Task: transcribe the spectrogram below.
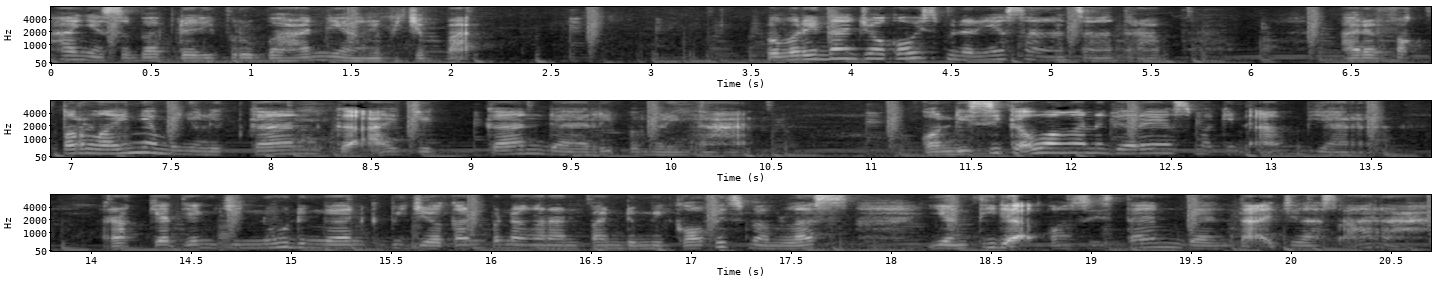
hanya sebab dari perubahan yang lebih cepat. Pemerintahan Jokowi sebenarnya sangat-sangat rapuh. Ada faktor lain yang menyulitkan keajekan dari pemerintahan. Kondisi keuangan negara yang semakin ambiar, rakyat yang jenuh dengan kebijakan penanganan pandemi COVID-19 yang tidak konsisten dan tak jelas arah,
